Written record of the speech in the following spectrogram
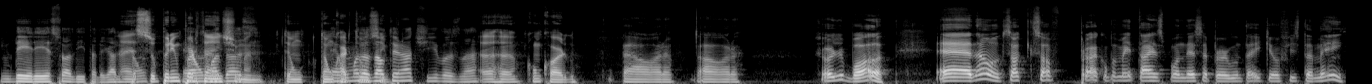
endereços ali, tá ligado? é super importante, das- mano. Ter um, ter um é cartão uma das sempre. alternativas, né? Aham, concordo. Da hora, da hora. Show de bola. É, não, só que só pra complementar responder essa pergunta aí que eu fiz também,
